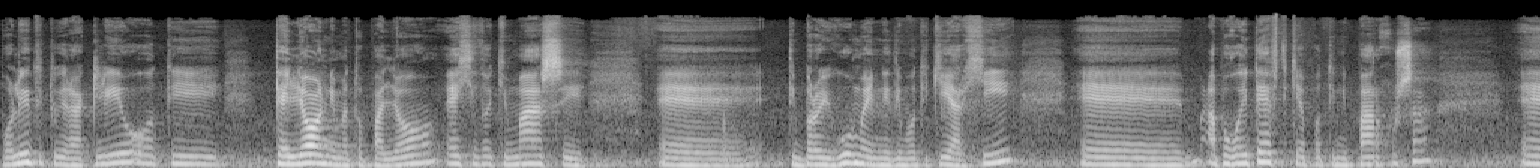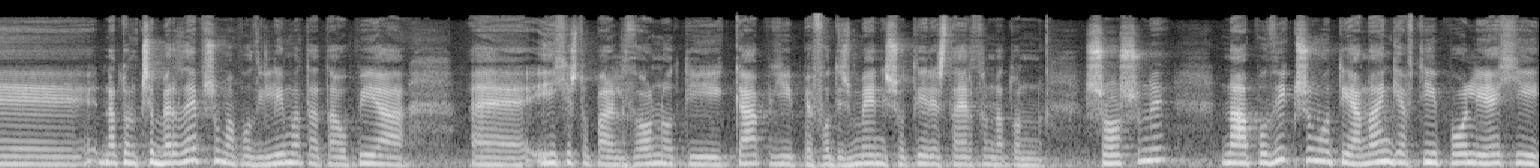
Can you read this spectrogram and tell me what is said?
πολίτη του Ηρακλείου ότι τελειώνει με το παλιό, έχει δοκιμάσει ε, την προηγούμενη δημοτική αρχή, ε, απογοητεύτηκε από την υπάρχουσα, ε, να τον ξεμπερδέψουμε από διλήμματα τα οποία ε, είχε στο παρελθόν ότι κάποιοι πεφωτισμένοι σωτήρες θα έρθουν να τον σώσουν, να αποδείξουμε ότι η ανάγκη αυτή η πόλη έχει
